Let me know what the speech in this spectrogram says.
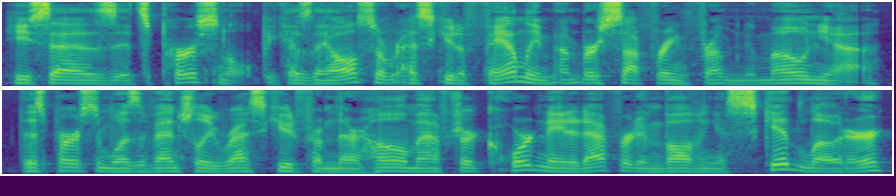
He says it's personal because they also rescued a family member suffering from pneumonia. This person was eventually rescued from their home after a coordinated effort involving a skid loader.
